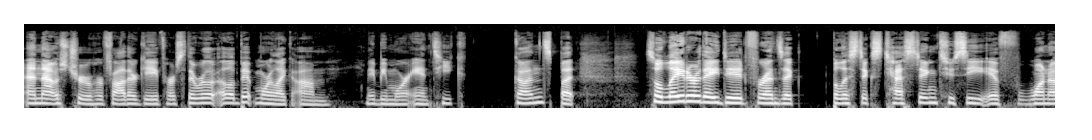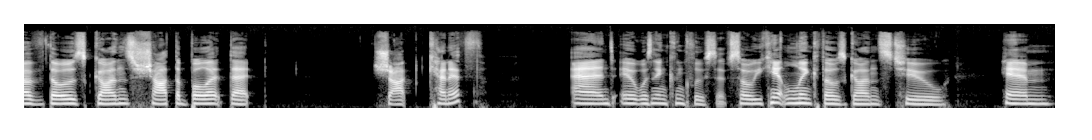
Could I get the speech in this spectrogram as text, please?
and that was true. Her father gave her, so they were a little bit more like um maybe more antique guns. But so later they did forensic ballistics testing to see if one of those guns shot the bullet that shot Kenneth, and it was inconclusive. So you can't link those guns to him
